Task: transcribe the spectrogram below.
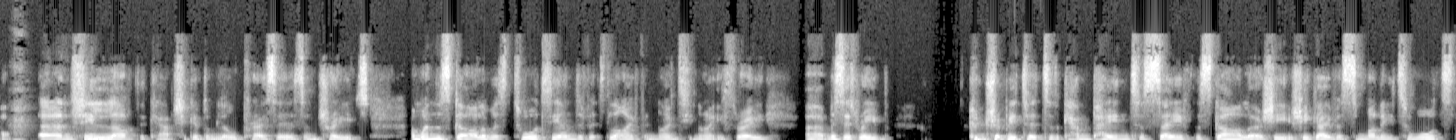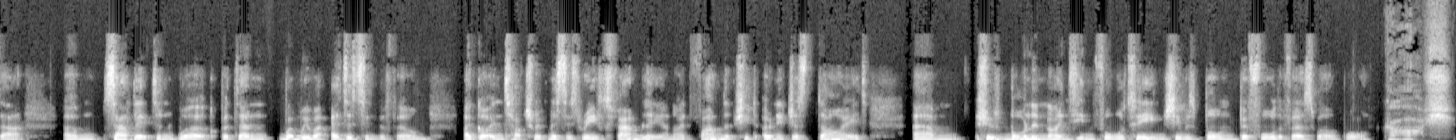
and she loved the cats. She gave them little presents and treats. And when the Scala was towards the end of its life in 1993, uh, Mrs. Reeve contributed to the campaign to save the Scala. She she gave us some money towards that. Um, sadly, it didn't work. But then when we were editing the film, I got in touch with Mrs. Reeve's family, and I'd found that she'd only just died. Um, she was born in 1914. She was born before the First World War. Gosh,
